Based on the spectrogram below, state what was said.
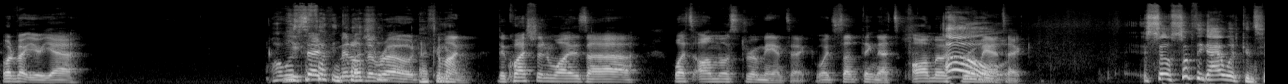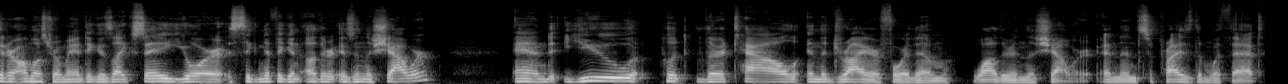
what about you? Yeah, What was you the said fucking middle of the road. Come on. The question was, uh, what's almost romantic? What's something that's almost Oh! romantic? So something I would consider almost romantic is like say your significant other is in the shower and you put their towel in the dryer for them while they're in the shower and then surprise them with that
